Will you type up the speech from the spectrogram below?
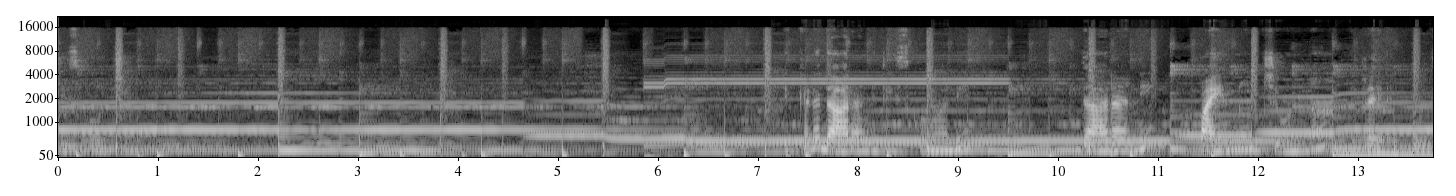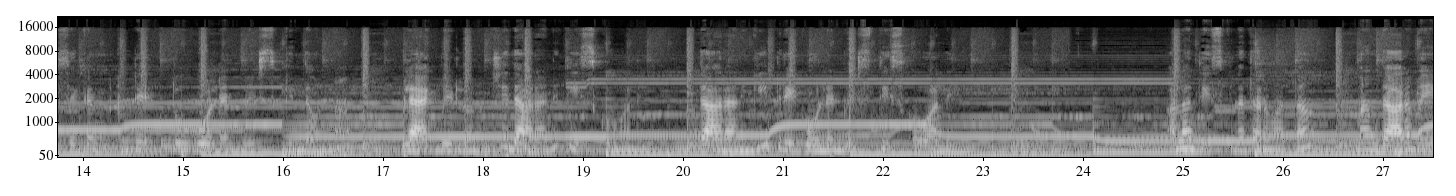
చేసుకోవచ్చు. ఇక్కడ దారాన్ని తీసుకోవాలి. దారాన్ని పైనుంచి ఉన్న రె సెకండ్ అంటే టూ గోల్డెన్ బీడ్స్ కింద ఉన్న బ్లాక్ బీడ్లో నుంచి దారాన్ని దారానికి త్రీ గోల్డెన్ బిట్స్ తీసుకోవాలి. అలా తీసుకున్న తర్వాత మనం దారం ఏ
